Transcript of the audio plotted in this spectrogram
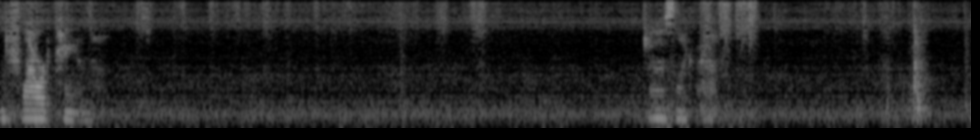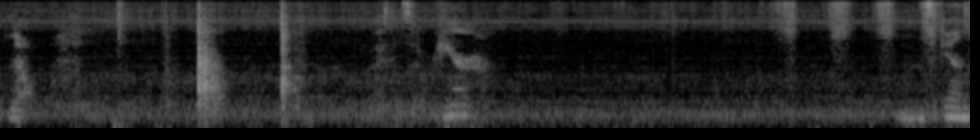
and floured pan. just like that. Now, you guys can sit over here. Once again,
